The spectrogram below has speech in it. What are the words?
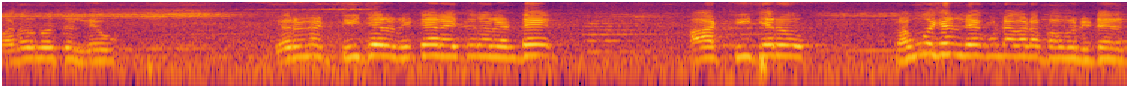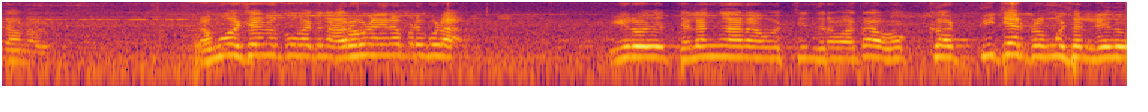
పదోన్నతులు లేవు. ఎవరైనా టీచర్ రిటైర్ అవుతున్నారంటే ఆ టీచరు ప్రమోషన్ లేకుండా కూడా పాపం రిటైర్ అవుతా ఉన్నారు. ప్రమోషన్కు అతను అర్హుడైనప్పుడు కూడా ఈరోజు తెలంగాణ వచ్చిన తర్వాత ఒక్క టీచర్ ప్రమోషన్ లేదు.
